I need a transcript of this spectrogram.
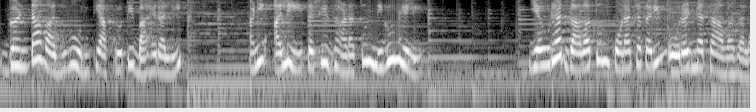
घंटा वाजवून ती आकृती बाहेर आली आणि आली तशी झाडातून निघून गेली. एवढ्यात गावातून कोणाच्या तरी ओरडण्याचा आवाज आला.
